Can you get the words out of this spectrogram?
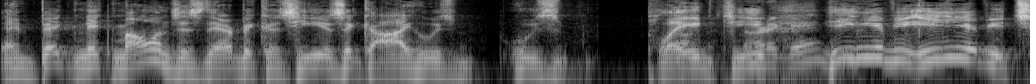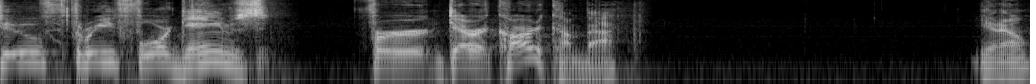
And big Nick Mullens is there because he is a guy who's who's played. He, Start a game. he can give you he can give you two, three, four games for Derek Carr to come back. You know,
